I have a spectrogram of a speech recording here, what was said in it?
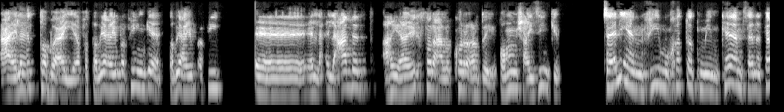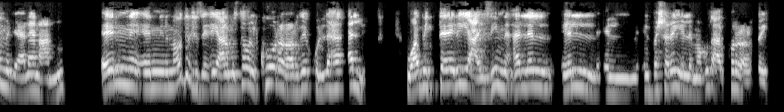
عائلات طبيعية فطبيعي يبقى في إنجاب طبيعي يبقى في آه العدد هيكثر على الكرة الأرضية فهم مش عايزين كده. ثانيا في مخطط من كام سنة تم الإعلان عنه ان إن المواد الغذائية على مستوى الكرة الأرضية كلها قلت وبالتالي عايزين نقلل البشرية اللي موجودة على الكرة الأرضية.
